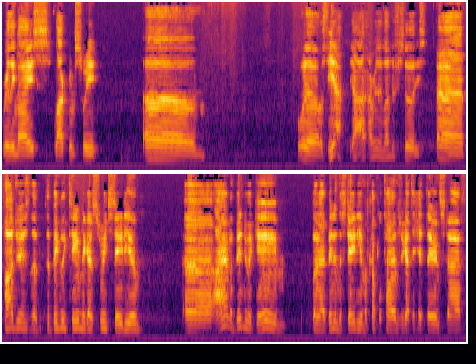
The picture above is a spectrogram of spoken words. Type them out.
really nice. Locker room sweet. Um, what else? Yeah, yeah, I, I really love the facilities. Uh, Padres, the the big league team, they got a sweet stadium. Uh, I haven't been to a game but I've been in the stadium a couple times. We got to hit there and stuff.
